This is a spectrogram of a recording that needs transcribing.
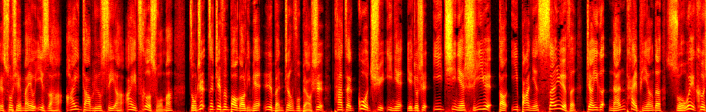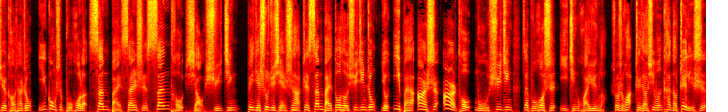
这缩写蛮有意思哈，IWC 啊，爱厕所吗？总之，在这份报告里面，日本政府表示，他在过去一年，也就是一七年十一月到一八年三月份这样一个南太平洋的所谓科学考察中，一共是捕获了三百三十三头小须鲸。并且数据显示，哈，这三百多头须鲸中有一百二十二头母须鲸在捕获时已经怀孕了。说实话，这条新闻看到这里时，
